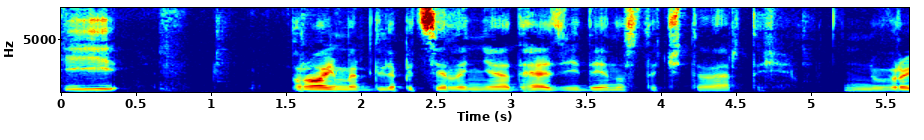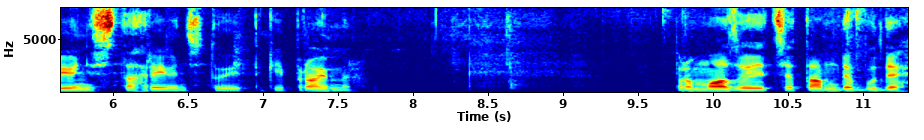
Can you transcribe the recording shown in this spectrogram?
І праймер для підсилення адгезії 94 Ну, В районі 100 гривень стоїть такий праймер. Промазується там, де буде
